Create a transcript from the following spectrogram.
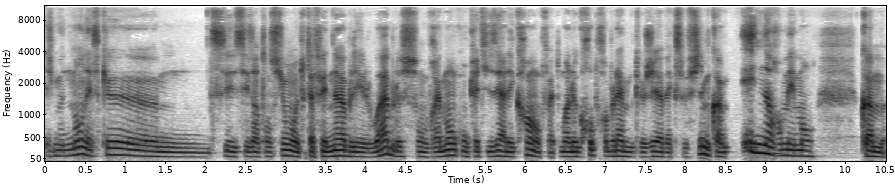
je me demande est-ce que euh, ces, ces, intentions tout à fait nobles et louables sont vraiment concrétisées à l'écran, en fait? Moi, le gros problème que j'ai avec ce film, comme énormément, comme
